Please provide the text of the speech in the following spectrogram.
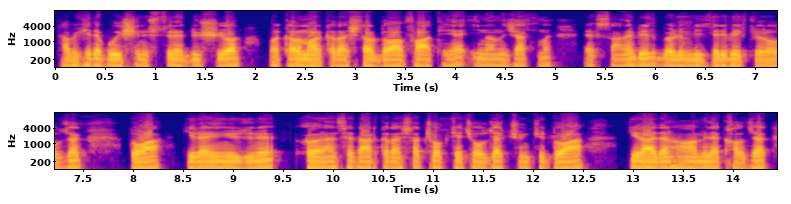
tabii ki de bu işin üstüne düşüyor. Bakalım arkadaşlar Doğa Fatih'e inanacak mı? Efsane bir bölüm bizleri bekliyor olacak. Doğa Giray'ın yüzünü öğrense de arkadaşlar çok geç olacak. Çünkü Doğa Giray'dan hamile kalacak.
